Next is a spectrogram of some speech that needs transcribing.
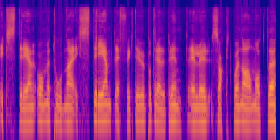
ekstrem, og metodene er ekstremt effektive på 3D-print. Eller sagt på en annen måte,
